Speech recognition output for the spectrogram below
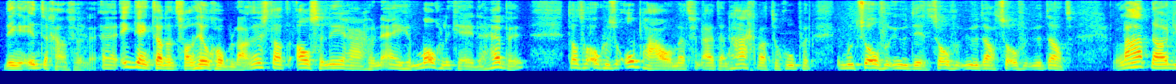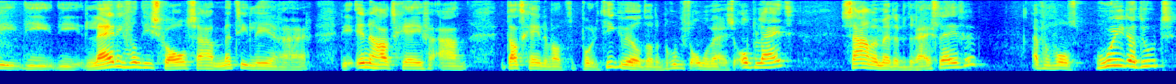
dingen in te gaan vullen. Uh, ik denk dat het van heel groot belang is dat als de leraren hun eigen mogelijkheden hebben, dat we ook eens ophouden met vanuit Den Haag maar te roepen: het moet zoveel uur dit, zoveel uur dat, zoveel uur dat. Laat nou die, die, die leiding van die school samen met die leraar die inhoud geven aan datgene wat de politiek wil dat het beroepsonderwijs opleidt, samen met het bedrijfsleven. En vervolgens hoe je dat doet,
